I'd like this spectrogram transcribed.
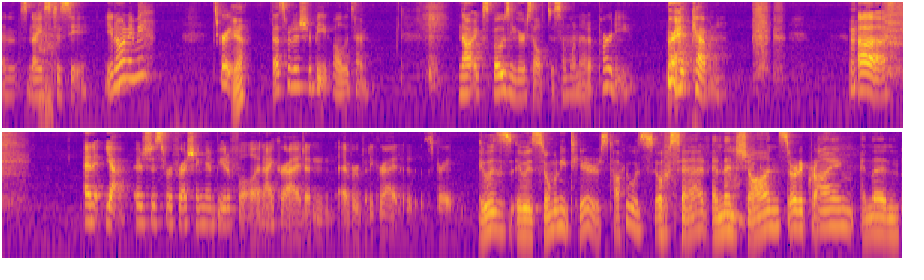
and it's nice to see. You know what I mean? It's great. Yeah. That's what it should be all the time. Not exposing yourself to someone at a party. Brett Kavanaugh. uh, and it- yeah, it was just refreshing and beautiful, and I cried, and everybody cried. It was great. It was it was so many tears. Taka was so sad, and then Sean started crying, and then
